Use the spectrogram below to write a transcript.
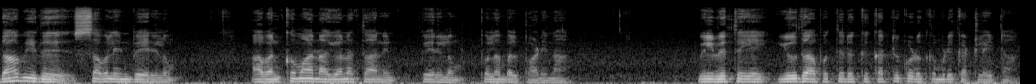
தாவீது சவலின் பேரிலும் அவன் குமாரனா யோனத்தானின் பேரிலும் புலம்பல் பாடினான். வில்வித்தையை யூதா புத்தருக்கு கற்றுக் கொடுக்கும்படி கட்டளையிட்டான்.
